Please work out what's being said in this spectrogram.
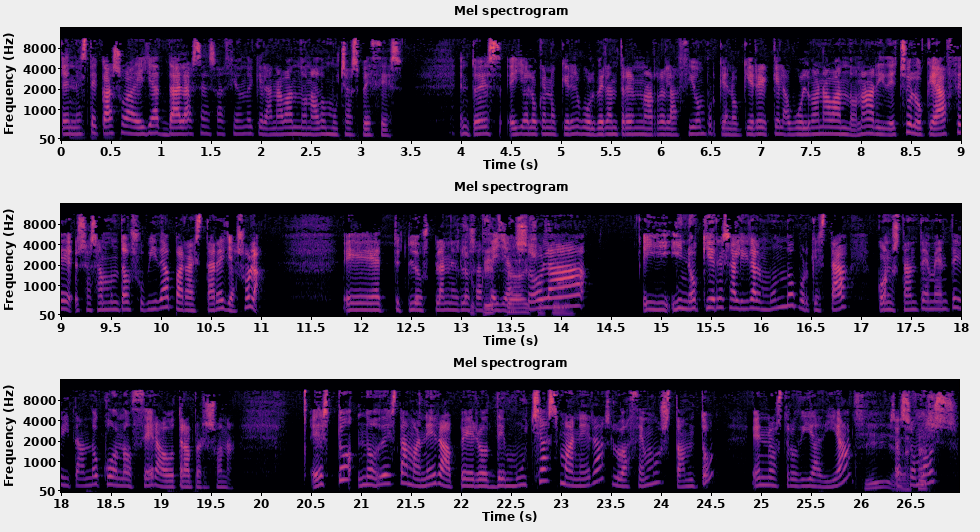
en ese. este caso a ella da la sensación de que la han abandonado muchas veces. Entonces ella lo que no quiere es volver a entrar en una relación porque no quiere que la vuelvan a abandonar y de hecho lo que hace, o sea, se ha montado su vida para estar ella sola. Eh, los planes los Su hace ella sola y, y no quiere salir al mundo porque está constantemente evitando conocer a otra persona. Esto no de esta manera, pero de muchas maneras lo hacemos tanto en nuestro día a día. Sí, o sea, a veces, somos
